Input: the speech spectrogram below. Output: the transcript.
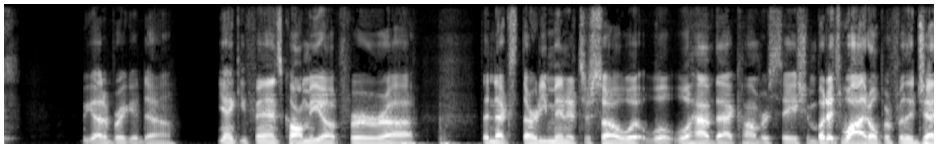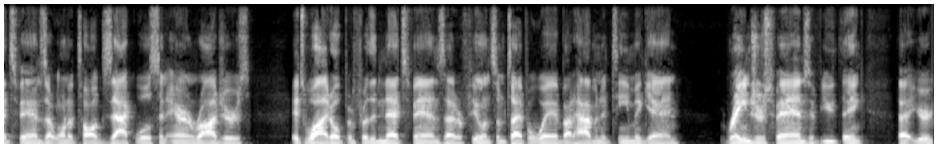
we got to break it down. Yankee fans call me up for uh, the next 30 minutes or so. We'll, we'll we'll have that conversation. But it's wide open for the Jets fans that want to talk Zach Wilson, Aaron Rodgers. It's wide open for the Nets fans that are feeling some type of way about having a team again. Rangers fans, if you think that your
